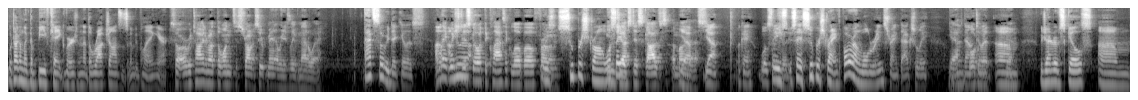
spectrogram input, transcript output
We're talking like the beefcake version that the Rock Johnson's going to be playing here. So, are we talking about the one that's as strong as Superman, or are we just leaving that away? That's so ridiculous. I think we should just go with the classic Lobo from He's super strong. We'll say Injustice: Gods Among yeah, Us. yeah. Okay, we'll say We should. say super strength, probably around Wolverine strength actually. Yeah, comes down Wolverine. to it. Um, Regenerative skills. Um,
